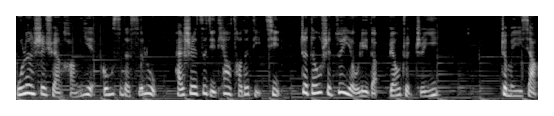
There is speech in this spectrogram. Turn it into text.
无论是选行业、公司的思路，还是自己跳槽的底气，这都是最有利的标准之一。这么一想，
